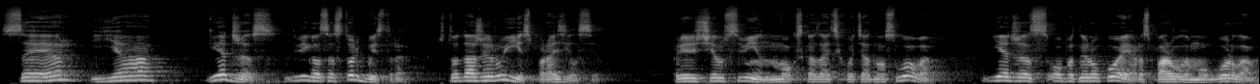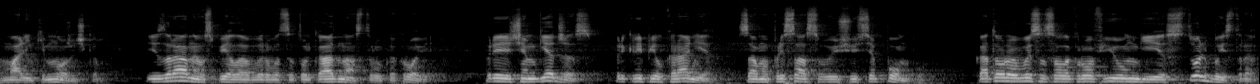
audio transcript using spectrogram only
«Сэр, я...» Геджес двигался столь быстро, что даже Руис поразился. Прежде чем Свин мог сказать хоть одно слово, Геджес опытной рукой распорол ему горло маленьким ножичком. Из раны успела вырваться только одна струйка крови, прежде чем Геджес прикрепил к ране самоприсасывающуюся помпу, которая высосала кровь Юнги столь быстро,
